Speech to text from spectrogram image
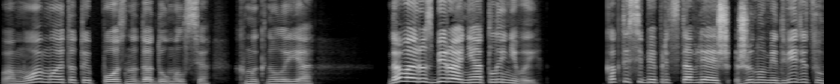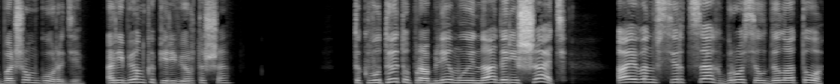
«По-моему, это ты поздно додумался», — хмыкнула я. «Давай разбирай, не отлынивай. Как ты себе представляешь жену-медведицу в большом городе, а ребенка перевертыша «Так вот эту проблему и надо решать», Айван в сердцах бросил долото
